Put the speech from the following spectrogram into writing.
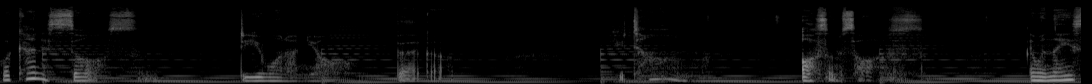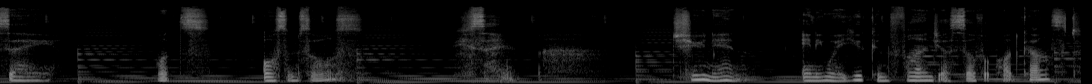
what kind of sauce do you want on your burger? You them awesome sauce. And when they say, what's awesome sauce? You say, tune in anywhere you can find yourself a podcast,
